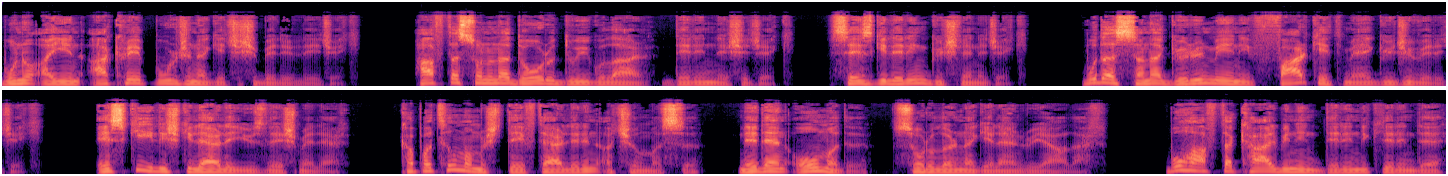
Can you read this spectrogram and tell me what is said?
Bunu ayın Akrep Burcu'na geçişi belirleyecek. Hafta sonuna doğru duygular derinleşecek, sezgilerin güçlenecek. Bu da sana görünmeyeni fark etmeye gücü verecek. Eski ilişkilerle yüzleşmeler, kapatılmamış defterlerin açılması, neden olmadı sorularına gelen rüyalar. Bu hafta kalbinin derinliklerinde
